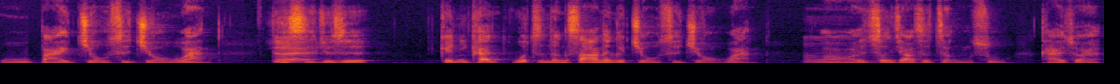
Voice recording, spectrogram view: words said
五百九十九万，意思就是给你看，我只能杀那个九十九万。哦，剩下是整数开出来，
